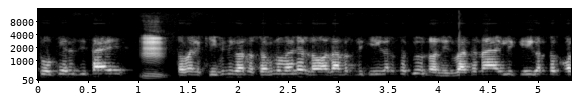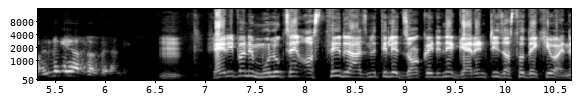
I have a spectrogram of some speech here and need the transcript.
टोकेर जिताए। तपाईँले केही पनि गर्न सक्नु भएन न अदालतले केही गर्न सक्यो न निर्वाचन आयोगले केही गर्न सक्यो कसैले केही गर्न सक्दैन नि। फेरि पनि मुलुक चाहिँ अस्थिर राजनीतिले जकडिने ग्यारेन्टी जस्तो देखियो होइन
